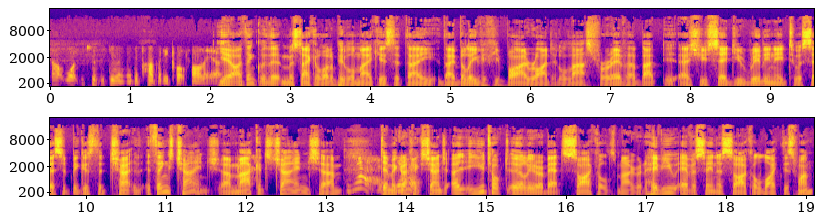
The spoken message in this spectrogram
not what you should be doing with a property portfolio. Yeah, I think the mistake a lot of people make is that they, they believe if you buy right, it'll last forever. But as you said, you really need to assess it because the cha- things change, uh, markets change, um, yeah, demographics yeah. change. Uh, you talked earlier about cycles, Margaret. Have you ever seen a cycle like this one?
